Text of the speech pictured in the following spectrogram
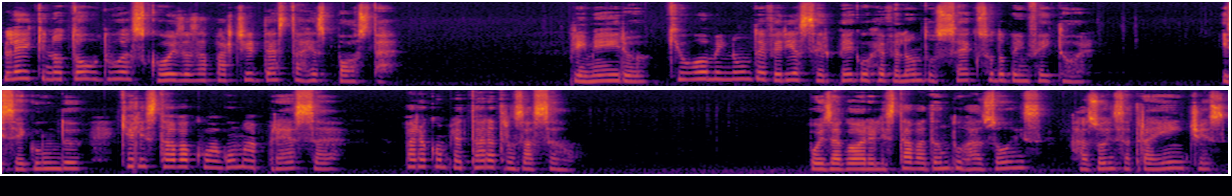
Blake notou duas coisas a partir desta resposta. Primeiro, que o homem não deveria ser pego revelando o sexo do benfeitor. E segundo, que ele estava com alguma pressa para completar a transação. Pois agora ele estava dando razões, razões atraentes,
